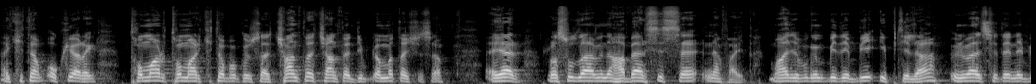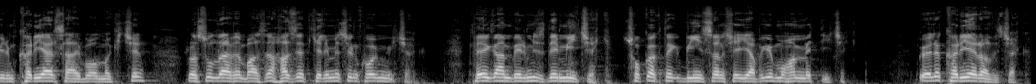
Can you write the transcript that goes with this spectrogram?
Yani kitap okuyarak tomar tomar kitap okusa, çanta çanta diploma taşısa, eğer Resulullah Efendimiz'den habersizse ne fayda? Maalesef bugün bir de bir iptila, üniversitede ne bileyim kariyer sahibi olmak için Resulullah Efendimiz bahsediyor, Hazret kelimesini koymayacak. Peygamberimiz demeyecek. Sokaktaki bir insanı şey yapıyor, Muhammed diyecek. Böyle kariyer alacak.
